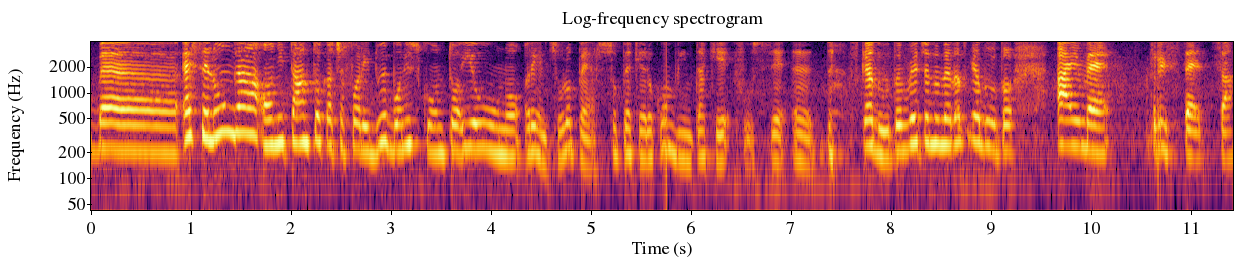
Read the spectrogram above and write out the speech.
Beh, S lunga ogni tanto caccia fuori due buoni sconto. Io uno, Renzo, l'ho perso perché ero convinta che fosse eh, scaduto, invece non era scaduto. Ahimè, tristezza.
